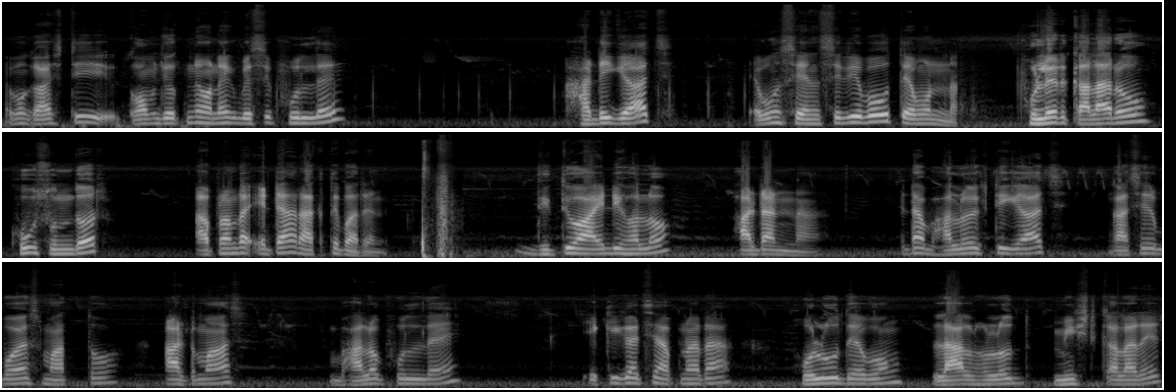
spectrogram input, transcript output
এবং গাছটি কম যত্নে অনেক বেশি ফুল দেয়। হাডি গাছ এবং সেন্সিটিভও তেমন না। ফুলের কালারও খুব সুন্দর। আপনারা এটা রাখতে পারেন। দ্বিতীয় আইডি হলো আডান্না এটা ভালো একটি গাছ। গাছের বয়স মাত্র আট মাস। ভালো ফুল দেয়। একই গাছে আপনারা হলুদ এবং লাল হলুদ মিক্সড কালারের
